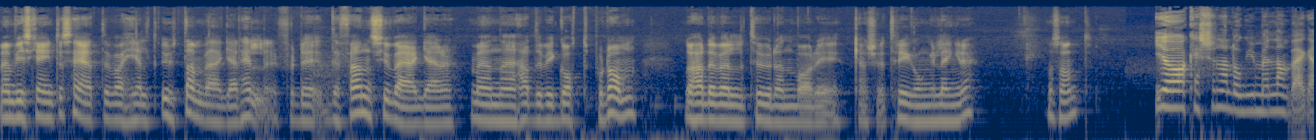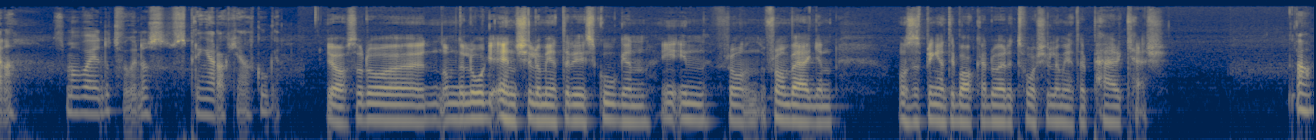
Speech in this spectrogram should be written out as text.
Men vi ska ju inte säga att det var helt utan vägar heller. För det, det fanns ju vägar, men eh, hade vi gått på dem då hade väl turen varit kanske tre gånger längre. Och sånt. Ja, cacherna låg ju mellan vägarna. Så man var ju ändå tvungen att springa rakt genom skogen. Ja, så då eh, om det låg en kilometer i skogen in från, från vägen och så springa tillbaka då är det två kilometer per cache. Ja.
